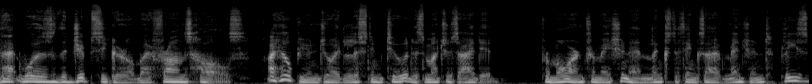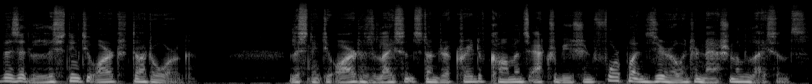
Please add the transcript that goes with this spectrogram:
That was The Gypsy Girl by Frans Hals. I hope you enjoyed listening to it as much as I did. For more information and links to things I've mentioned, please visit listeningtoart.org. Listening to Art is licensed under a Creative Commons Attribution 4.0 International License.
